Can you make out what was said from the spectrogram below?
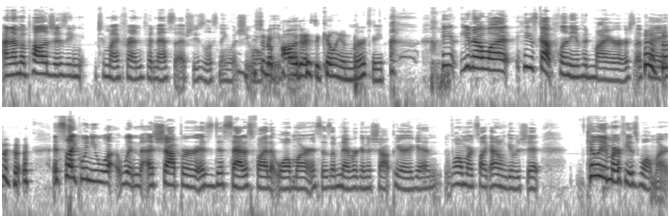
And I'm apologizing to my friend Vanessa if she's listening, which she you won't should be. but- apologize to Cillian Murphy. He, you know what? He's got plenty of admirers. Okay, it's like when you when a shopper is dissatisfied at Walmart and says, "I'm never going to shop here again." Walmart's like, "I don't give a shit." Cillian Murphy is Walmart.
